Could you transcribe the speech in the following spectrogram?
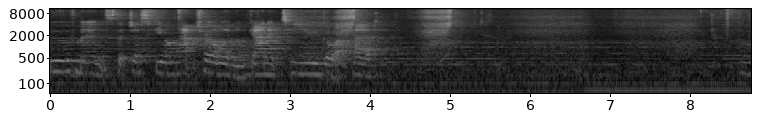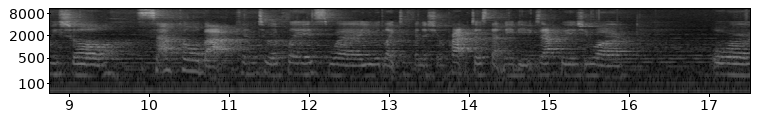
movements that just feel natural and organic to you, go ahead. And we shall settle back into a place where you would like to finish your practice that may be exactly as you are, or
